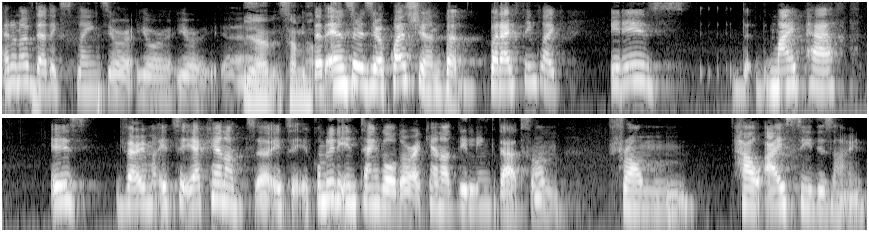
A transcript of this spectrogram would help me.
i don't know if that explains your your your uh, yeah somehow that answers your question but but i think like it is th- my path is very much it's i cannot uh, it's completely entangled or i cannot delink that from from how i see design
